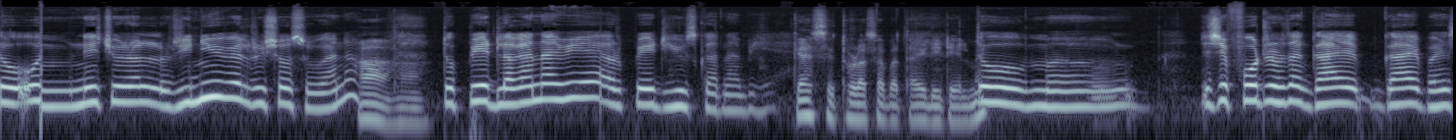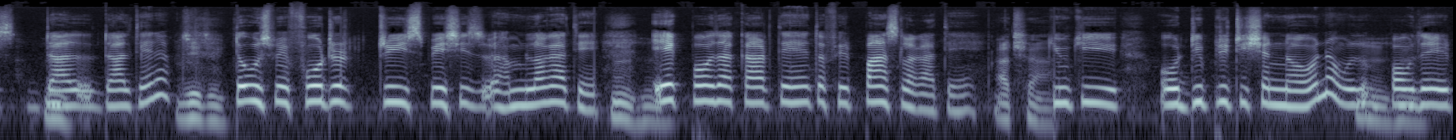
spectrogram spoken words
तो वो नेचुरल रिन्यूएबल रिसोर्स हुआ ना हाँ, हाँ. तो पेड़ लगाना भी है और पेड़ यूज़ करना भी है। कैसे थोड़ा सा बताइए डिटेल में। तो जैसे फोडर होता है गाय गाय भैंस हम्म। डाल डालते हैं ना जी जी। तो उसमें फोडर ट्री स्पेसिस हम लगाते हैं। हम्म, हम्म। एक पौधा काटते हैं तो फिर पाँच लगाते हैं। अच्छा। क्योंकि वो डिप्लीटिशन ना हो ना पौधे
